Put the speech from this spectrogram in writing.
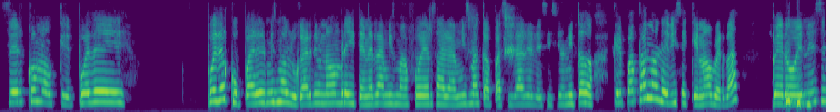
ser como que puede puede ocupar el mismo lugar de un hombre y tener la misma fuerza, la misma capacidad de decisión y todo. Que el papá no le dice que no, ¿verdad? Pero en ese,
